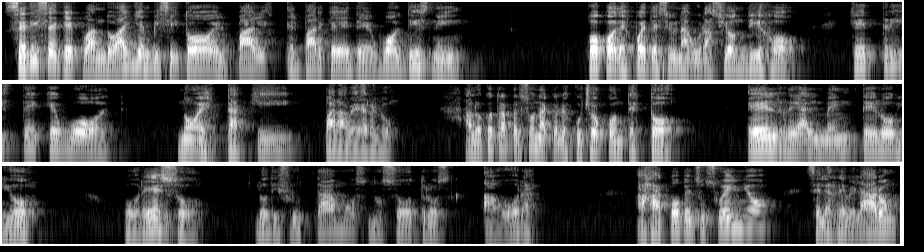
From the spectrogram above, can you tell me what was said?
Se dice que cuando alguien visitó el, parque de Walt Disney, poco después de su inauguración dijo, qué triste que Walt no está aquí para verlo. A lo que otra persona que lo escuchó contestó, él realmente lo vio. Por eso lo disfrutamos nosotros ahora. A Jacob en su sueño se le revelaron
